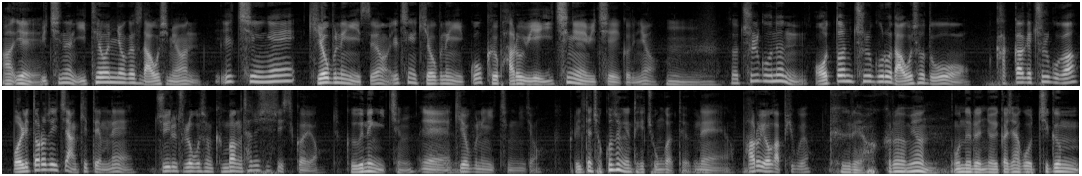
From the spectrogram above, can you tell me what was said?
아 예. 예. 위치는 이태원역에서 나오시면 1층에 기업은행이 있어요. 1층에 기업은행이 있고 그 바로 위에 2층에 위치해 있거든요. 음, 그래서 출구는 어떤 출구로 나오셔도 각각의 출구가 멀리 떨어져 있지 않기 때문에 주위를 둘러보시면 금방 찾으실 수 있을 거예요. 그 은행 2층. 예, 음. 기업은행 2층이죠. 그리고 일단 접근성이 되게 좋은 것 같아요. 여기. 네, 바로 역 앞이고요. 그래요. 그러면 오늘은 여기까지 하고 지금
